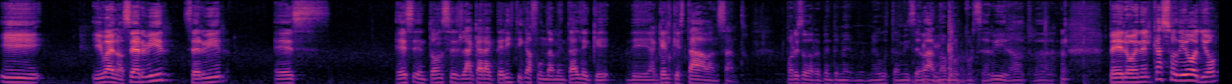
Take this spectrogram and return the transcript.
Y, y bueno, servir, servir es, es entonces la característica fundamental de, que, de aquel que está avanzando. Por eso de repente me, gusta a mí cebar, ¿no? Por, por servir a otro. Pero en el caso de Hoyo,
